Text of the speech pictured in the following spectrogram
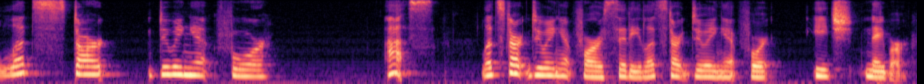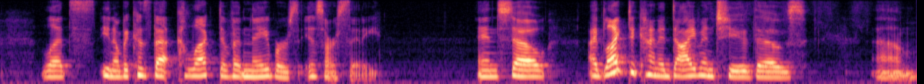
let's start doing it for us. Let's start doing it for our city. Let's start doing it for each neighbor. Let's, you know, because that collective of neighbors is our city. And so I'd like to kind of dive into those um,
